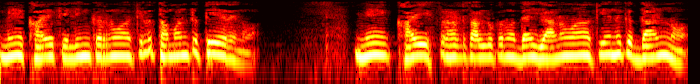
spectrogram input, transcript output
මේ කය කෙලින් කරනවා කියලා Tamanට තේරෙනවා. මේ කය ඉස්සරහට තල්ලු කරනවා දැන් යනවා කියන එක දන්නවා.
